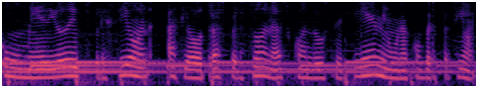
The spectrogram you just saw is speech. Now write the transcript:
como medio de expresión hacia otras personas cuando se tiene una conversación.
